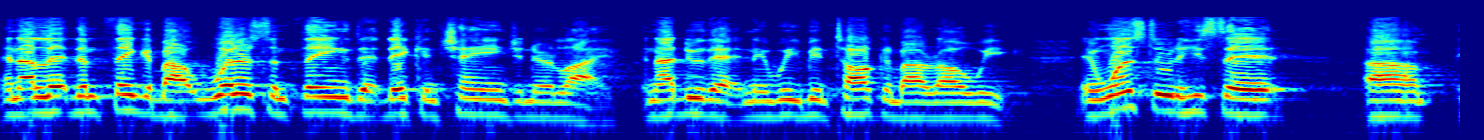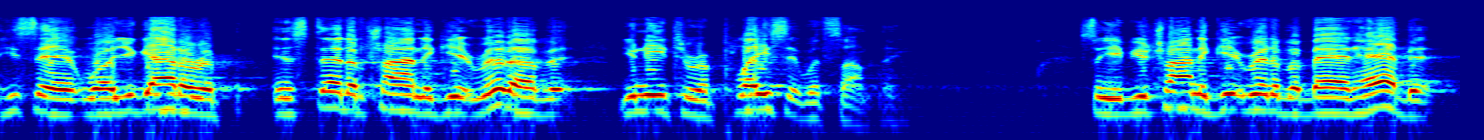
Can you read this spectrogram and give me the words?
and I let them think about what are some things that they can change in their life. And I do that, and we've been talking about it all week. And one student, he said, um, he said, well, you got to, re- instead of trying to get rid of it, you need to replace it with something. So if you're trying to get rid of a bad habit,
